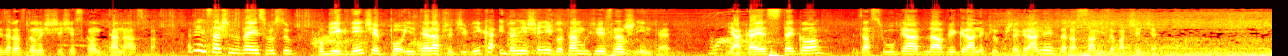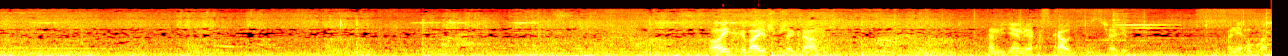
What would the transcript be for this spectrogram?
zaraz domyślicie się skąd ta nazwa. A więc naszym zadaniem jest po prostu pobiegnięcie po Intela przeciwnika i doniesienie go tam, gdzie jest nasz Intel. Jaka jest z tego zasługa dla wygranych lub przegranych? Zaraz sami zobaczycie. Oj, chyba już przegramy. Tam widziałem jak scout wystrzelił. No nie, upadł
